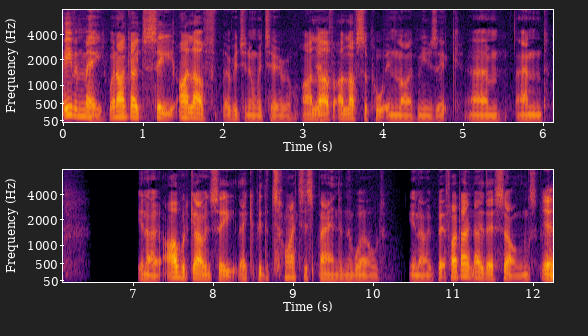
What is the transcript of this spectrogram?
even me when I go to see, I love original material. I Yeah. love, I love supporting live music. Um, and you know, I would go and see. They could be the tightest band in the world. You know, but if I don't know their songs, Yeah.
